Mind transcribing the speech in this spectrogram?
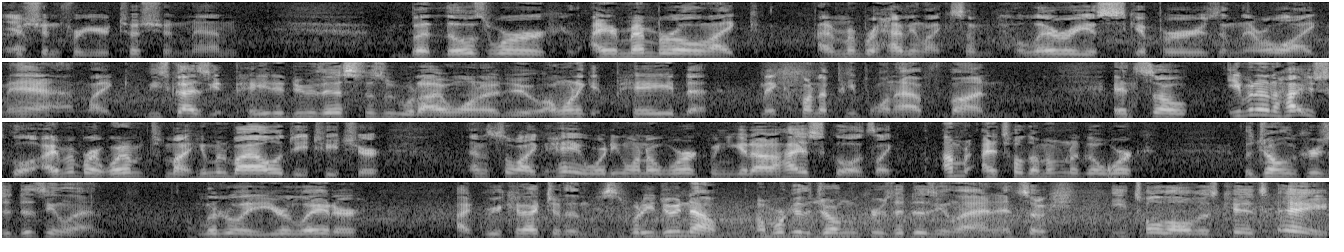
Yep. Cushion for your tuition, man. But those were. I remember like. I remember having like some hilarious skippers, and they were like, "Man, like these guys get paid to do this. This is what I want to do. I want to get paid to make fun of people and have fun." And so, even in high school, I remember I went up to my human biology teacher, and so like, "Hey, where do you want to work when you get out of high school?" It's like I'm, I told him I'm going to go work the Jungle Cruise at Disneyland. Literally a year later, I reconnected with him. He says, "What are you doing now?" I'm working the Jungle Cruise at Disneyland. And so he told all of his kids, "Hey,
